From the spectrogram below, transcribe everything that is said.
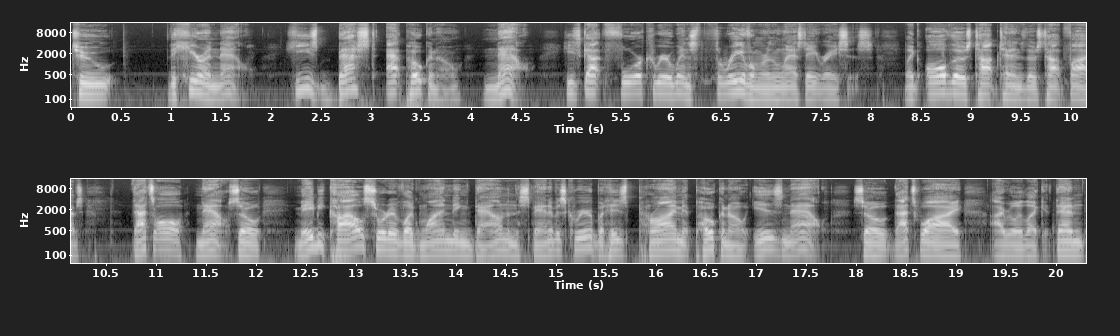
to the here and now. He's best at Pocono now. He's got four career wins. Three of them are in the last eight races. Like all those top tens, those top fives, that's all now. So maybe Kyle's sort of like winding down in the span of his career, but his prime at Pocono is now. So that's why I really like it. Then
